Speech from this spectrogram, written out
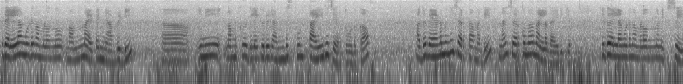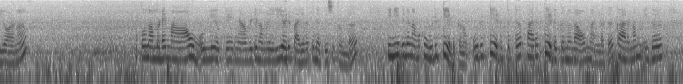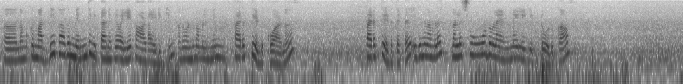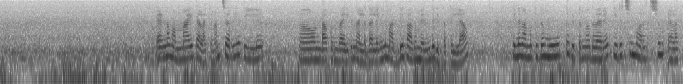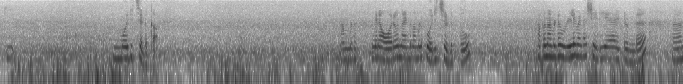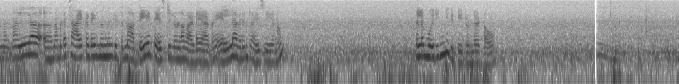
ഇതെല്ലാം കൂടി നമ്മളൊന്ന് നന്നായിട്ട് ഞവിടി ഇനി നമുക്ക് ഇതിലേക്കൊരു രണ്ട് സ്പൂൺ തൈര് ചേർത്ത് കൊടുക്കാം. അത് വേണമെങ്കിൽ ചേർത്താൽ മതി. എന്നാൽ ചേർക്കുന്നത് നല്ലതായിരിക്കും. ഇതെല്ലാം കൂടെ നമ്മളൊന്ന് മിക്സ് ചെയ്യുവാണ്. അപ്പോൾ നമ്മുടെ മാവും ഉള്ളിയൊക്കെ ഞാൻ ഞവിടി നമ്മൾ ഈ ഒരു പരുവത്തിന് എത്തിച്ചിട്ടുണ്ട് ഇനി ഇതിനെ നമുക്ക് ഉരുട്ടിയെടുക്കണം. ഉരുട്ടിയെടുത്തിട്ട് പരത്തിയെടുക്കുന്നതാവും നല്ലത്. കാരണം ഇത് നമുക്ക് മധ്യഭാഗം മെന്ത് കിട്ടാനൊക്കെ വലിയ പാടായിരിക്കും. അതുകൊണ്ട് നമ്മളിതിനെ പരത്തിയെടുക്കുവാണ്. പരത്തിയെടുത്തിട്ട് ഇതിന് നമ്മൾ നല്ല ചൂടുള്ള എണ്ണയിലേക്ക് ഇട്ട് കൊടുക്കാം. എണ്ണ നന്നായി തിളയ്ക്കണം. ചെറിയ തീയിൽ ഉണ്ടാക്കുന്നതായിരിക്കും നല്ലത്. അല്ലെങ്കിൽ മദ്യഭാഗം വെന്ത് കിട്ടത്തില്ല. പിന്നെ നമുക്കിത് മൂത്ത് കിട്ടുന്നത് വരെ തിരിച്ചും മറിച്ചും ഇളക്കി മൊരിച്ചെടുക്കാം. നമ്മുടെ ഇങ്ങനെ ഓരോന്നായിട്ട് നമ്മൾ പൊരിച്ചെടുത്തു. അപ്പോൾ നമ്മുടെ ഉള്ളിവട ശരിയായിട്ടുണ്ട്. നല്ല നമ്മുടെ ചായക്കടയിൽ നിന്നും കിട്ടുന്ന അതേ ടേസ്റ്റിലുള്ള വടയാണ് എല്ലാവരും ട്രൈ ചെയ്യണം. നല്ല മൊരിഞ്ഞ് കിട്ടിയിട്ടുണ്ട് കേട്ടോ.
